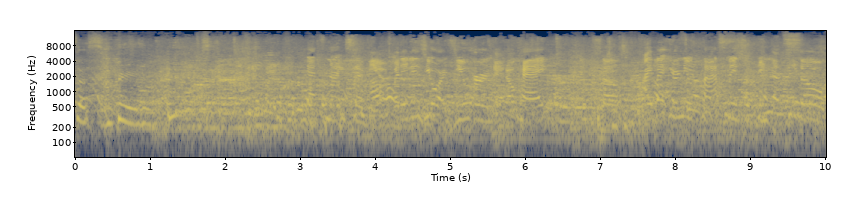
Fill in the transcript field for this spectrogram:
so sweet. That's nice of you, but it is yours. You earned it, okay? So I bet your new classmates would think that's so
